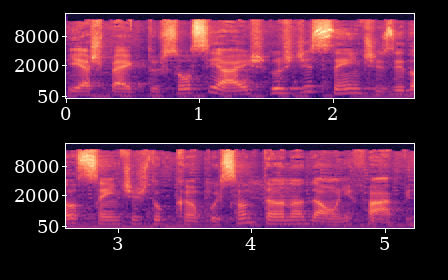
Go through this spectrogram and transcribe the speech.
e aspectos sociais dos discentes e docentes do Campus Santana da Unifap.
